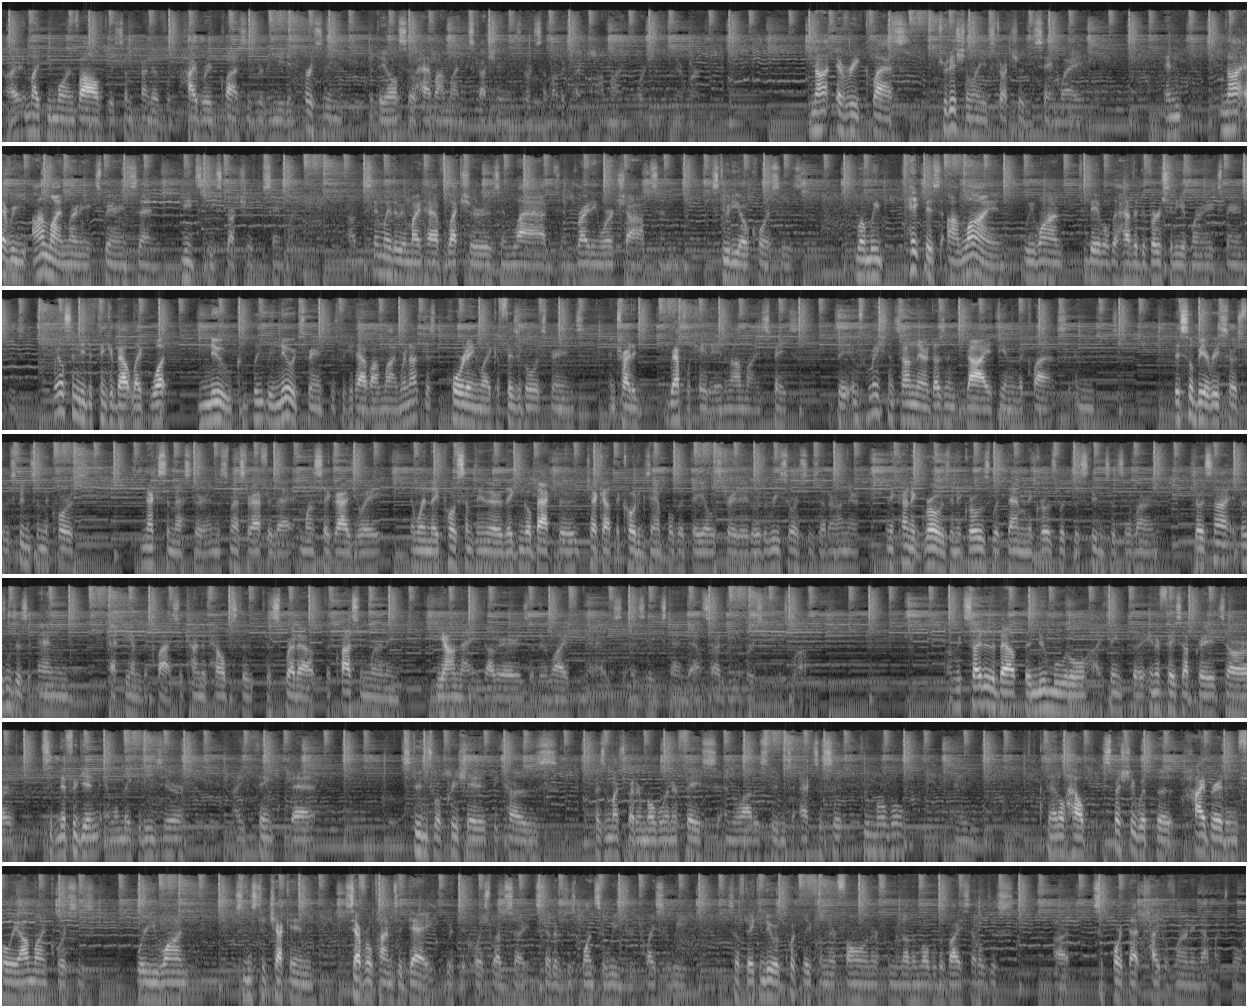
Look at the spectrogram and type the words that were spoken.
uh, it might be more involved with some kind of hybrid classes where they meet in person, but they also have online discussions or some other type of online portion of their work. Not every class traditionally is structured the same way, and not every online learning experience then needs to be structured the same way. Uh, the same way that we might have lectures and labs and writing workshops and studio courses when we take this online, we want to be able to have a diversity of learning experiences. We also need to think about like what new, completely new experiences we could have online. We're not just porting like a physical experience and try to replicate it in an online space. The information that's on there doesn't die at the end of the class. And this will be a resource for the students in the course next semester and the semester after that and once they graduate and when they post something there they can go back to check out the code example that they illustrated or the resources that are on there. And it kind of grows and it grows with them and it grows with the students as they learn. So it's not it doesn't just end at the end of the class. It kind of helps to, to spread out the classroom learning beyond that into other areas of their life and as, as they extend outside of the university as well I'm excited about the new Moodle. I think the interface upgrades are significant and will make it easier. I think that students will appreciate it because it has a much better mobile interface and a lot of students access it through mobile. And that'll help, especially with the hybrid and fully online courses where you want students to check in several times a day with the course website instead of just once a week or twice a week. So if they can do it quickly from their phone or from another mobile device, that'll just uh, support that type of learning that much more.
